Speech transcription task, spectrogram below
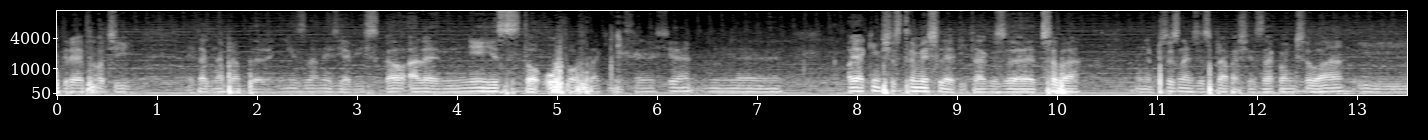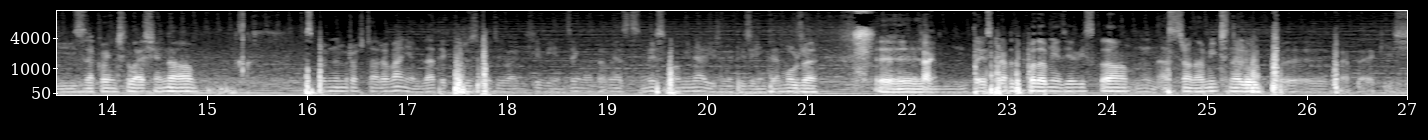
w grę wchodzi tak naprawdę nieznane zjawisko, ale nie jest to UFO w takim sensie, mm, o jakim wszyscy myśleli, także trzeba mm, przyznać, że sprawa się zakończyła i zakończyła się no z pewnym rozczarowaniem dla tych, którzy spodziewali się więcej, natomiast my wspominaliśmy tydzień temu, że yy, tak to jest prawdopodobnie zjawisko mm, astronomiczne lub e, jakieś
